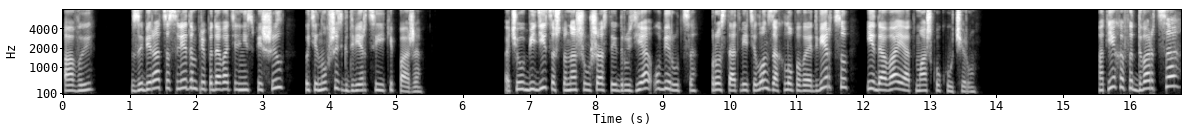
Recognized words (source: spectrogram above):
«А вы?» Забираться следом преподаватель не спешил, потянувшись к дверце экипажа. «Хочу убедиться, что наши ушастые друзья уберутся», просто ответил он, захлопывая дверцу и давая отмашку кучеру. Отъехав от дворца,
